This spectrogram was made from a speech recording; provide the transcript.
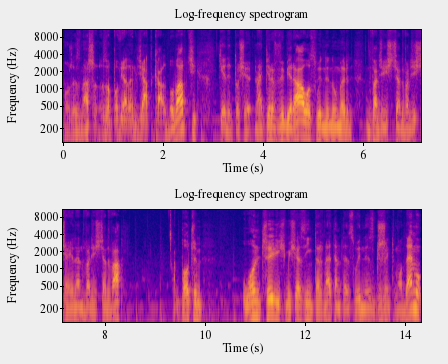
może znasz z opowiadań dziadka albo babci, kiedy to się najpierw wybierało słynny numer 20, 21, 22, po czym łączyliśmy się z internetem, ten słynny zgrzyt modemu,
